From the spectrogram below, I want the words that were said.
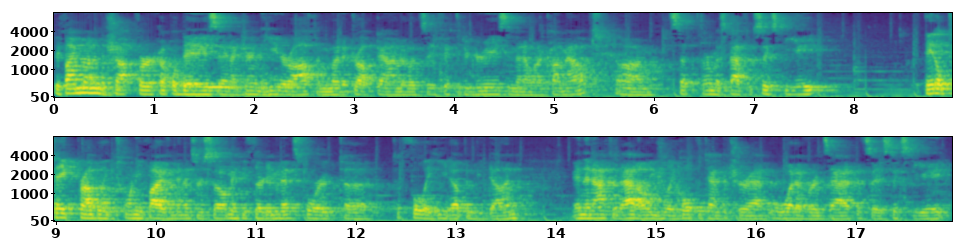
if I'm not in the shop for a couple days and I turn the heater off and let it drop down to let's say 50 degrees and then I want to come out, um, set the thermostat for 68, it'll take probably 25 minutes or so, maybe 30 minutes for it to, to fully heat up and be done. And then after that, I'll usually hold the temperature at whatever it's at, let's say 68.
